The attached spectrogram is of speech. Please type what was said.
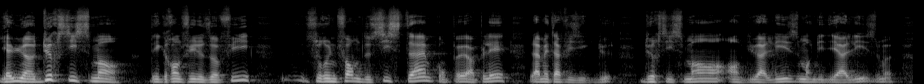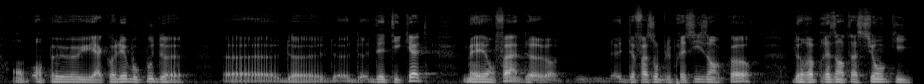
y a eu un durcissement des grandes philosophies sur une forme de système qu'on peut appeler la métaphysique. durcissement en dualisme, en idéalisme, on, peut y accoler beaucoup euh, d'étiquettes, mais enfin, de, façon plus précise encore, de représentations qui,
